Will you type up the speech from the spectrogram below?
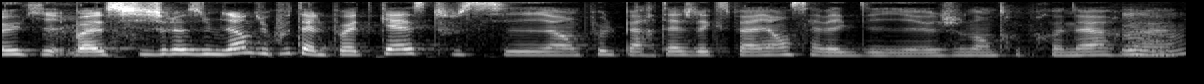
Ok, bah, si je résume bien, du coup, tu as le podcast où c'est un peu le partage d'expérience avec des jeunes entrepreneurs. Mmh.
